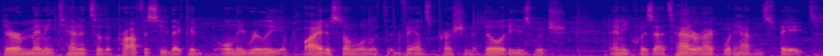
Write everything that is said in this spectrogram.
there are many tenets of the prophecy that could only really apply to someone with advanced prescient abilities, which any Kwisatz Haderach would have in spades.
